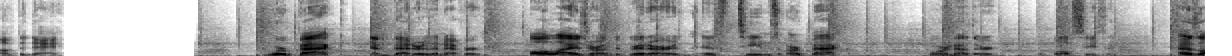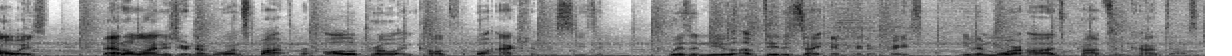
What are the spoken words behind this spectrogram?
of the day. We're back and better than ever. All eyes are on the gridiron as teams are back for another football season. As always, BetOnline is your number one spot for all the pro and college football action this season. With a new updated site and interface, even more odds, props, and contests,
